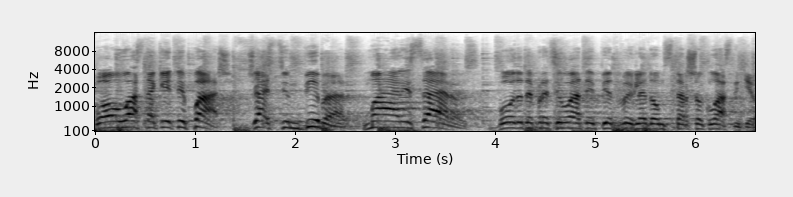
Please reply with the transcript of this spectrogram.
бо у вас такий типаж. Джастін Бібер, Майлі Сайрус. Будете працювати під виглядом старшокласників.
